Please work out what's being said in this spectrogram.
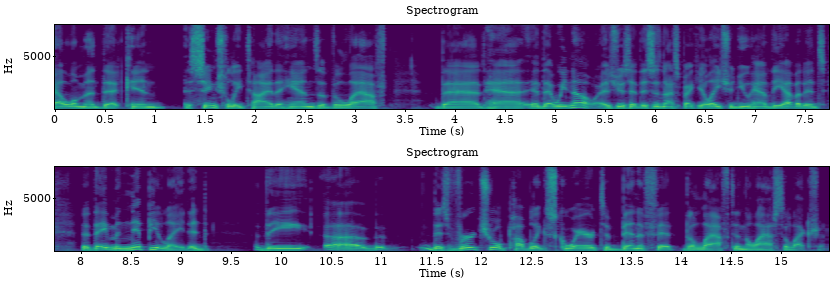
element that can essentially tie the hands of the left that ha- that we know. As you said, this is not speculation. You have the evidence that they manipulated the uh, this virtual public square to benefit the left in the last election.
